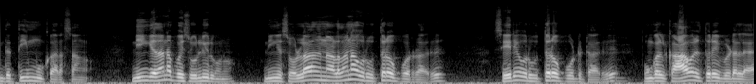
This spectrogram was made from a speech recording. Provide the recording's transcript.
இந்த திமுக அரசாங்கம். நீங்கள் தானே போய் சொல்லியிருக்கணும். நீங்கள் சொல்லாதனால தானே அவர் உத்தரவு போடுறாரு. சரி அவர் உத்தரவு போட்டுட்டாரு. உங்கள் காவல்துறை விடலை.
